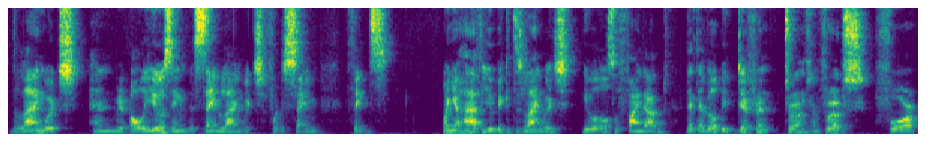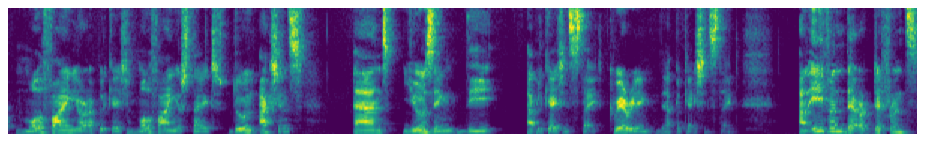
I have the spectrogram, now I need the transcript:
the language, and we're all using the same language for the same things. When you have a ubiquitous language, you will also find out that there will be different terms and verbs for modifying your application, modifying your state, doing actions and using the application state, querying the application state. And even there are different,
